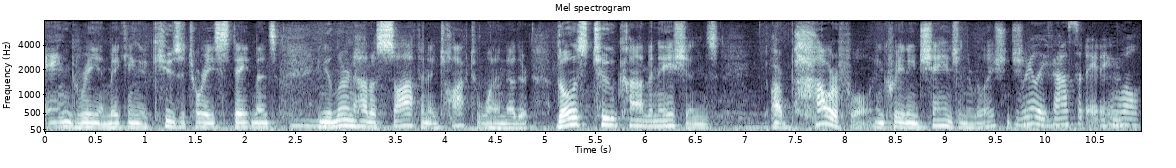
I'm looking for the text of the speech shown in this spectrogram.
angry and making accusatory statements, and you learn how to soften and talk to one another. Those two combinations are powerful in creating change in the relationship. Really fascinating. Well,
